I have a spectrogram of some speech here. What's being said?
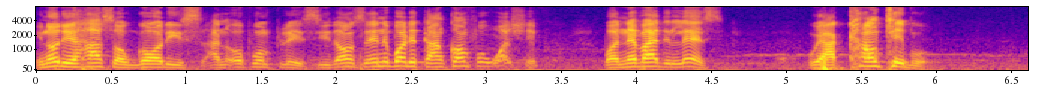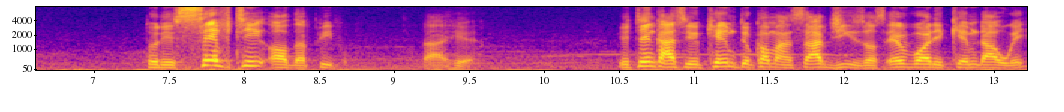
You know, the house of God is an open place. You don't say anybody can come for worship. But nevertheless, we are accountable to the safety of the people that are here. You think as you came to come and serve Jesus, everybody came that way?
